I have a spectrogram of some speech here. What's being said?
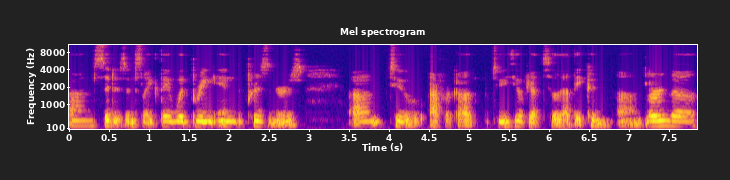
um, citizens. Like they would bring in the prisoners um, to Africa, to Ethiopia, so that they can um, learn the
